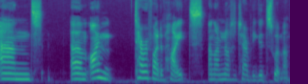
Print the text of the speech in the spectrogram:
and um, I'm terrified of heights, and I'm not a terribly good swimmer.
